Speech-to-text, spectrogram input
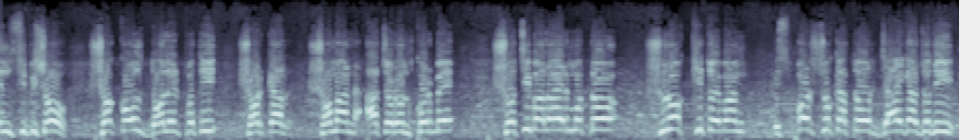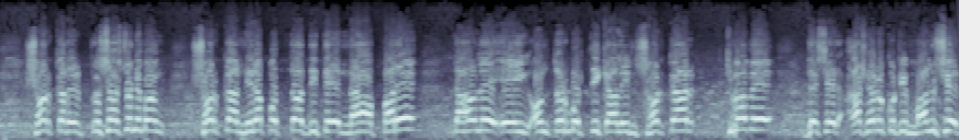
এনসিপি সহ সকল দলের প্রতি সরকার সমান আচরণ করবে। সচিবালয়ের মতো সুরক্ষিত এবং স্পর্শকাতর জায়গা যদি সরকারের প্রশাসন এবং সরকার নিরাপত্তা দিতে না পারে, তাহলে এই অন্তর্বর্তীকালীন সরকার কীভাবে দেশের আঠারো কোটি মানুষের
